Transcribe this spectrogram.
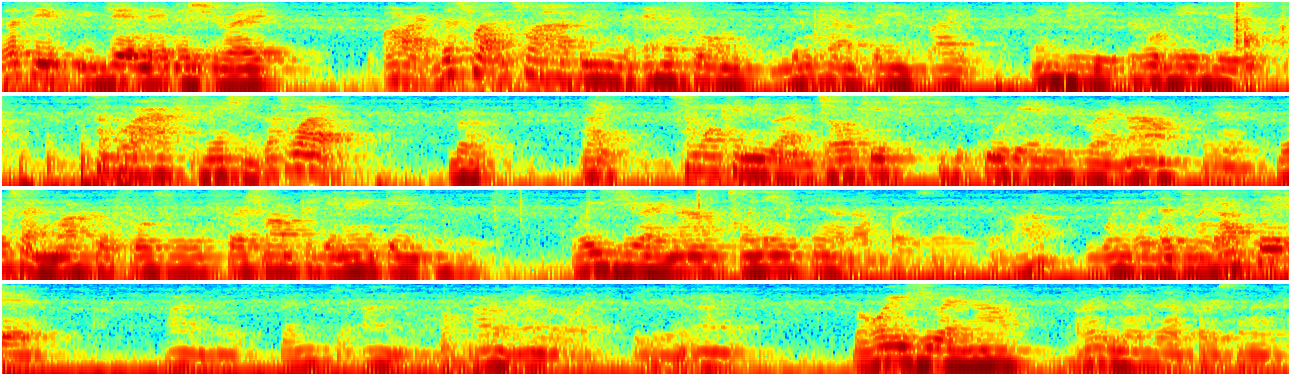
Let's see if you get in the industry right. All right, that's why that's what happens in the NFL and them kind of things like NBA. People get here, some people have connections. That's why, bro. Like someone can be like Jokic. He's the, he was the MVP right now. Yeah. Looks like Marco Fultz was the first round pick and anything. Where is he right now? 2018 or not? Probably 2018. Huh? When Was it he drafted? 2018? Yeah. I don't know, 17. I don't know. I don't remember like 18. I don't. But where is he right now? I don't even know who that person is.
